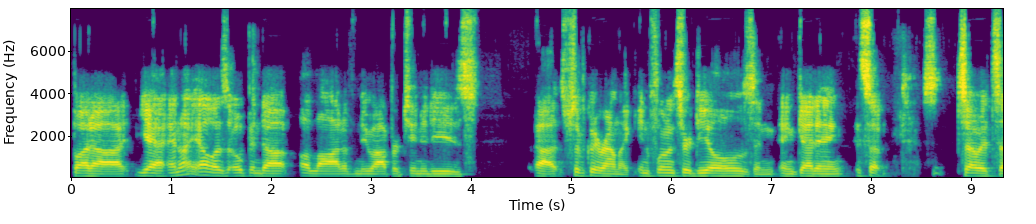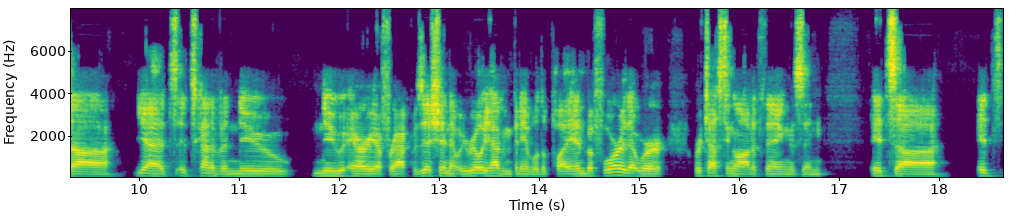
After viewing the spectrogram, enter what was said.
But uh, yeah, NIL has opened up a lot of new opportunities, uh, specifically around like influencer deals and and getting so so it's uh yeah it's it's kind of a new new area for acquisition that we really haven't been able to play in before that we're we're testing a lot of things and it's uh it's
